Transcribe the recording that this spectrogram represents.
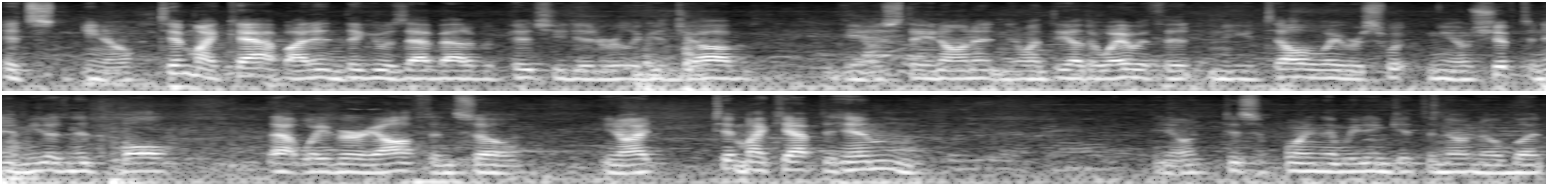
it's you know, tip my cap. I didn't think it was that bad of a pitch. He did a really good job. You know, stayed on it and went the other way with it, and you can tell the way we're swi- you know shifting him. He doesn't hit the ball that way very often, so you know, I tip my cap to him. You know, disappointing that we didn't get the no-no, but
